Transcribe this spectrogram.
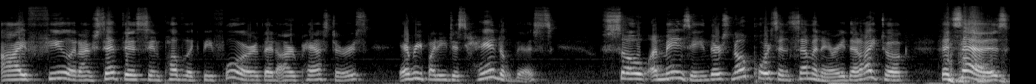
I feel, and I've said this in public before, that our pastors, everybody just handled this so amazing. There's no course in seminary that I took that says,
